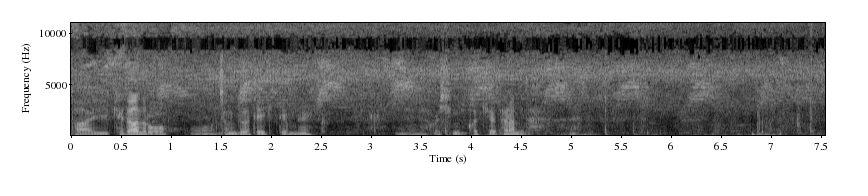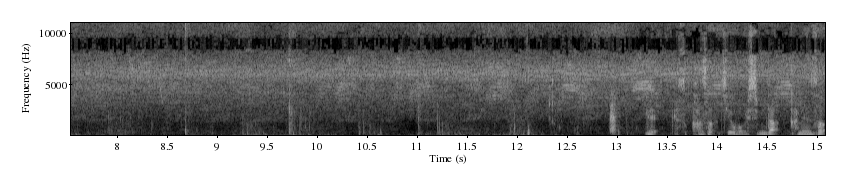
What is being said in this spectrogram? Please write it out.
다 이 계단으로 어, 장비가 되어 있기 때문에 예, 훨씬 걷기가 편합니다. 예, 계속 가서 찍어보겠습니다. 가면서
